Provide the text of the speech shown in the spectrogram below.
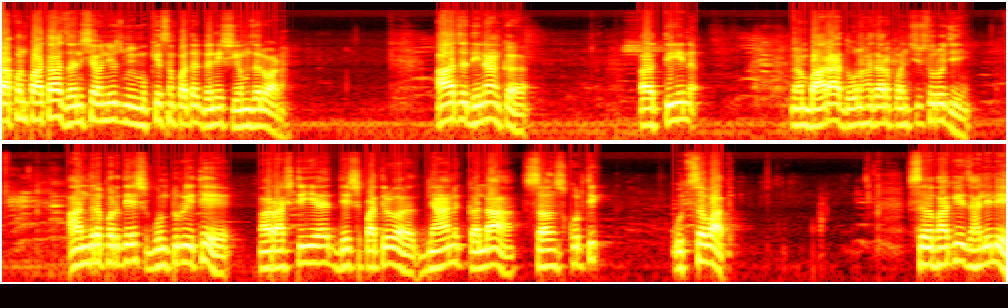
आपण पाहता जनसेवा न्यूज. मी मुख्य संपादक गणेश यमजलवाड. आज दिनांक तीन बारा दोन हजार पंचवीस रोजी आंध्र प्रदेश गुंटूर येथे राष्ट्रीय देशपातळीवर ज्ञान कला सांस्कृतिक उत्सवात सहभागी झालेले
